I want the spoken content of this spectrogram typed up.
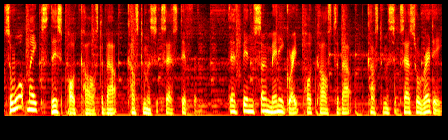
So, what makes this podcast about customer success different? There have been so many great podcasts about customer success already.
